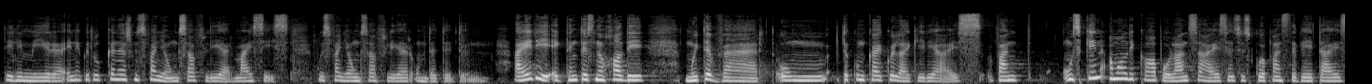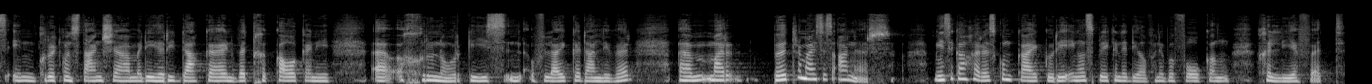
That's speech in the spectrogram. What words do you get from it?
teen die mure en ek bedoel kinders moet van jongs af leer, meisies moet van jongs af leer om dit te doen. Heidi, ek dink dit is nogal die moeite werd om te kom kyk hoe lyk hierdie huis want Ons ken almal die Kaap-Hollandse huise soos Koopmans de Wethuis en Groot Constantia met die rietdakke en wit gekalk en die uh, groen hortjies of luike dan liewer. Ehm um, maar Bertram House is anders. Mense kan gerus kom kyk hoe die Engelssprekende deel van die bevolking geleef het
